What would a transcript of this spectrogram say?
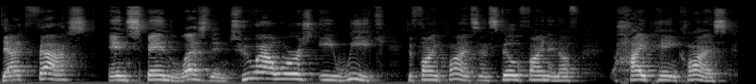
that fast and spend less than two hours a week to find clients and still find enough high paying clients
